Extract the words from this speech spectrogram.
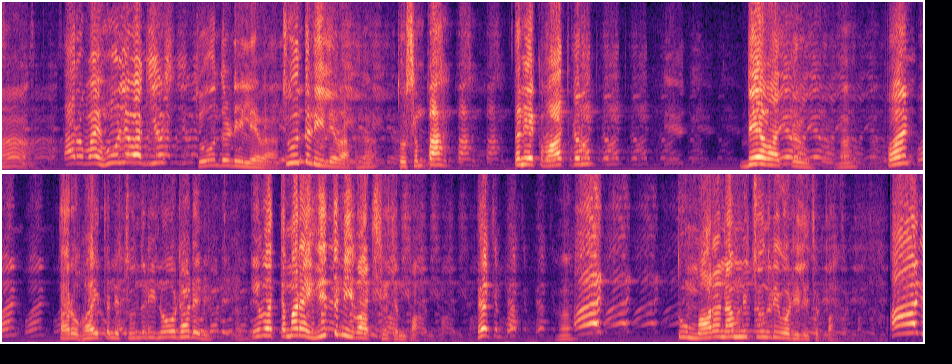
હા. તારો ભાઈ હું લેવા ગયો? ચુંદડી લેવા. ચૂંદડી લેવા. તો સંપા તને એક વાત કરું? બે વાત કરું. પણ તારો ભાઈ તને ચુંદડી નો ઓઢાડે ને એ વાત તમારા હિતની વાત છે ચંપા. હે ચંપા? તું મારા નામની ચુંદડી ઓઢી લે ચંપા. આજ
